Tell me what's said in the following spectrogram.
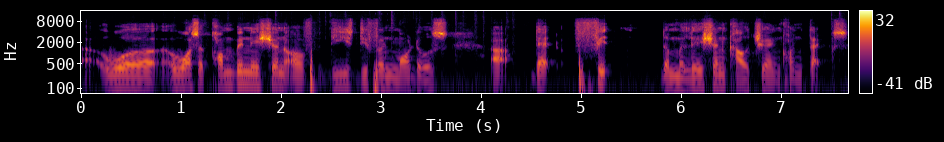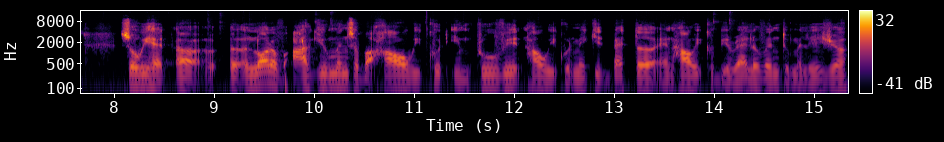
uh, were, was a combination of these different models uh, that fit the Malaysian culture and context. So we had uh, a lot of arguments about how we could improve it, how we could make it better, and how it could be relevant to Malaysia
